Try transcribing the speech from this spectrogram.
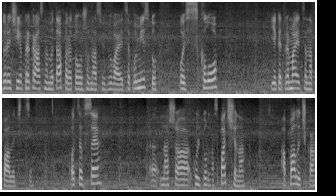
До речі, є прекрасна метафора того, що в нас відбувається по місту. Ось скло, яке тримається на паличці. Оце все е, наша культурна спадщина, а паличка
